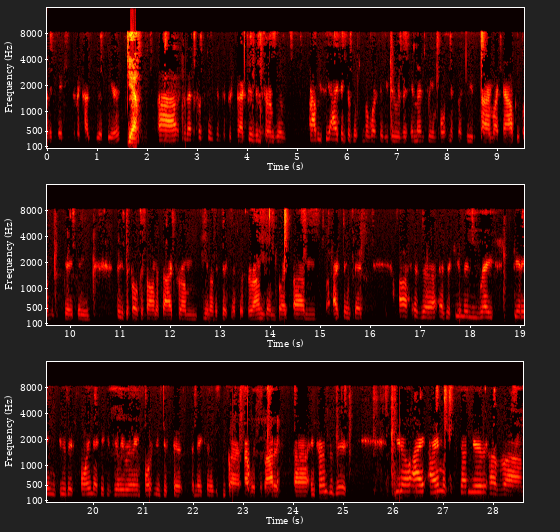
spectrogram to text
of the cases in the country is here. Yeah. Uh, so that puts things into perspective in terms of, obviously, I think that the, the work that we do is immensely important, especially at a time like now. People need escape and things to focus on aside from, you know, the sickness that surrounds them. But um, I think that us as a as a human race getting through this point, I think is really really important just to, to make sure that we keep our, our wits about it. Uh, in terms of this, you know, I I'm a studier of um,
